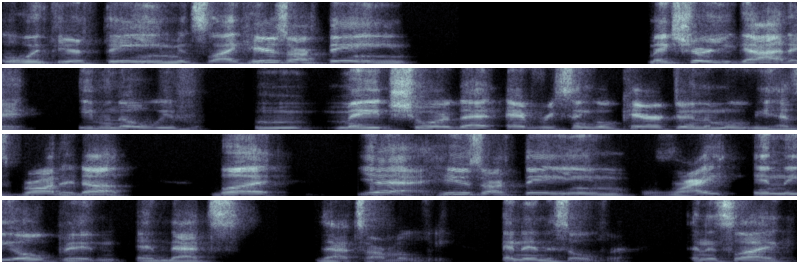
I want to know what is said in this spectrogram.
with your theme. It's like here's our theme. Make sure you got it, even though we've made sure that every single character in the movie has brought it up. But yeah, here's our theme right in the open, and that's that's our movie. And then it's over. And it's like,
